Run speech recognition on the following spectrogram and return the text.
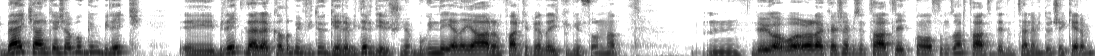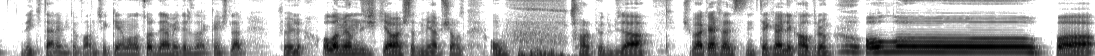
belki arkadaşlar bugün bilek e, bilekle alakalı bir video gelebilir diye düşünüyorum. Bugün de ya da yarın fark etmiyor ya da iki gün sonra. Hmm, arkadaşlar bizim tatile gitme olasılığımız var. Tatilde de bir tane video çekerim. Ya da iki tane video falan çekerim. Ondan sonra devam ederiz arkadaşlar. Şöyle. Oğlum yanlış yavaşladım ya. Bir şey. Of çarpıyordu bize ha. Şimdi arkadaşlar sizin tekerleği kaldırıyorum. Allah. Hoppa.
